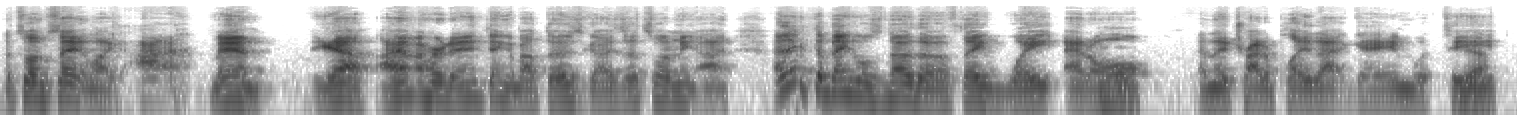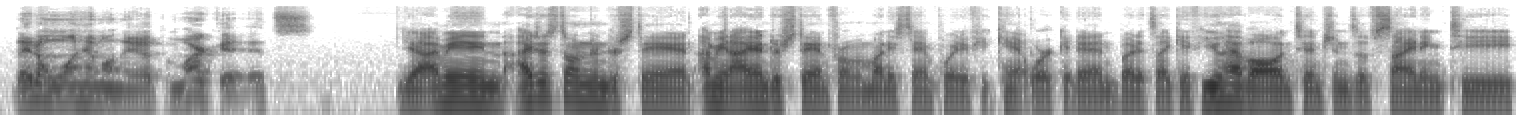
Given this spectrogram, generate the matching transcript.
That's what I'm saying. Like, I man, yeah, I haven't heard anything about those guys. That's what I mean. I, I think the Bengals know though if they wait at all and they try to play that game with T, Mm-hmm. Yeah. they don't want him on the open market. It's Yeah, I mean, I just don't understand. I mean, I understand from a money standpoint if you can't work it in, but it's like if you have all intentions of signing T,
